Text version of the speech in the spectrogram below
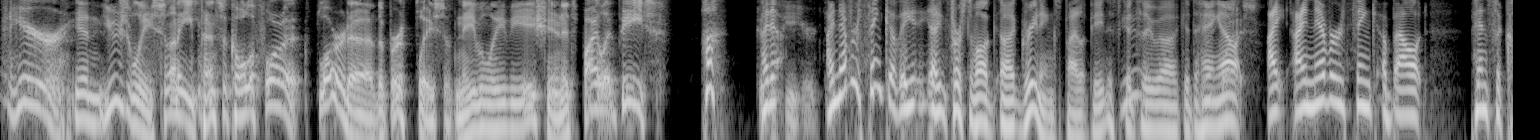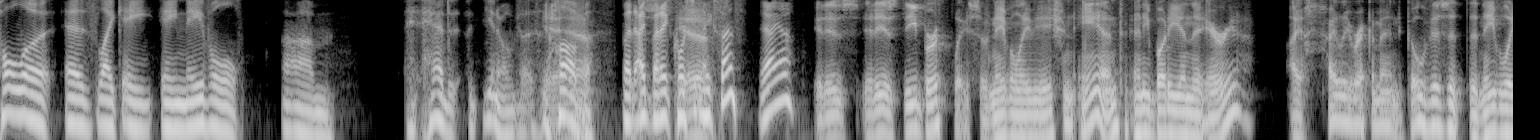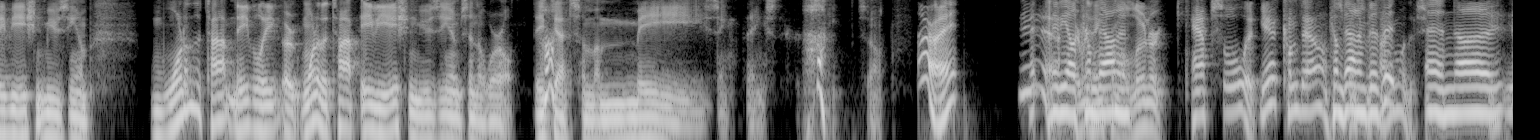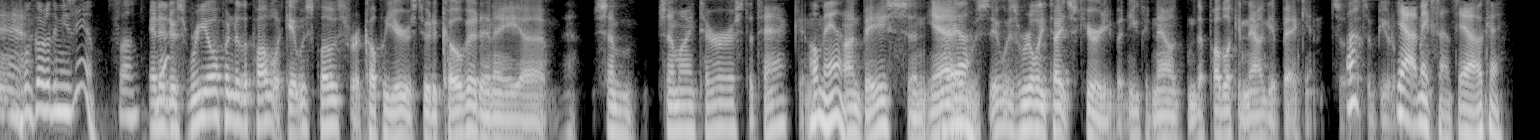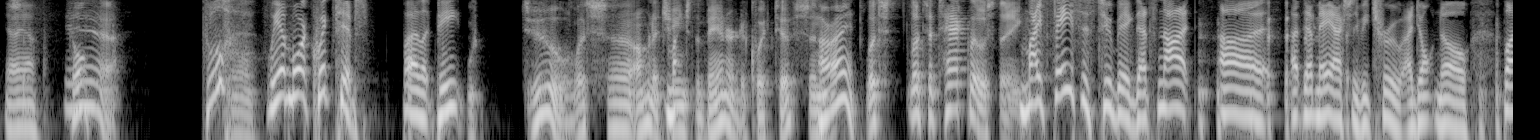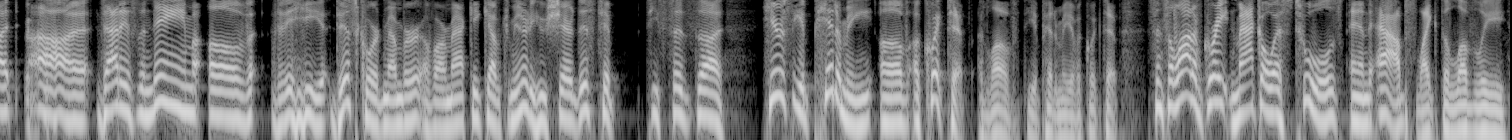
And here in usually sunny Pensacola, Florida, the birthplace of naval aviation, it's Pilot Pete. Huh. I, here. I never think of first of all, uh, greetings, Pilot Pete. It's good yeah, to uh, get to hang out. I, I never think about Pensacola as like a a naval um, head, you know, yeah, hub. But I, but of course yeah. it makes sense. Yeah, yeah. It is it is the birthplace of naval aviation, and anybody in the area, I highly recommend go visit the Naval Aviation Museum, one of the top naval or one of the top aviation museums in the world. They've huh. got some amazing things there. Huh. So, all right. Yeah. Maybe I'll come down and lunar capsule. And, yeah, come down. Come down and visit. And uh, yeah. we'll go to the museum. So, and yeah. it is reopened to the public. It was closed for a couple years due to COVID and a uh, some semi-terrorist attack. And, oh man, on base and yeah, yeah, it was it was really tight security. But you could now the public can now get back in. So oh, that's a beautiful. Yeah, thing. it makes sense. Yeah. Okay. Yeah. So, yeah. Cool. Yeah. Cool. We have more quick tips, Pilot Pete do. Let's. Uh, I'm going to change the banner to quick tips, and all right, let's let's attack those things. My face is too big. That's not. Uh, that may actually be true. I don't know, but uh, that is the name of the Discord member of our Mac Geek Gab community who shared this tip. He says. Uh, Here's the epitome of a quick tip. I love the epitome of a quick tip. Since a lot of great Mac OS tools and apps like the lovely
